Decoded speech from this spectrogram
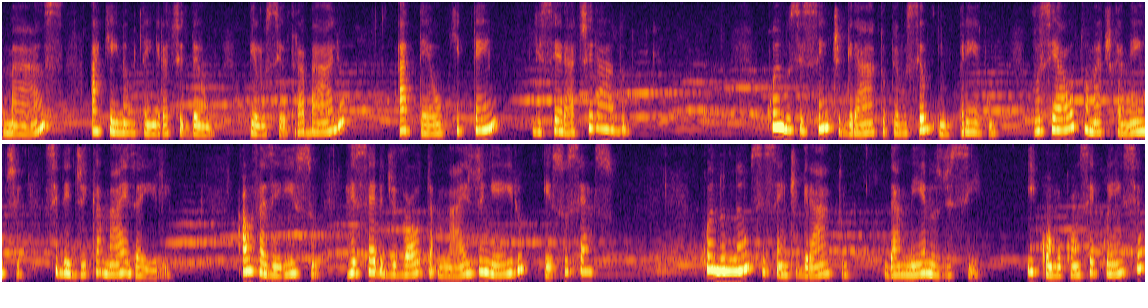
Mas a quem não tem gratidão pelo seu trabalho, até o que tem lhe será tirado. Quando se sente grato pelo seu emprego, você automaticamente se dedica mais a ele. Ao fazer isso, recebe de volta mais dinheiro e sucesso. Quando não se sente grato, dá menos de si e, como consequência,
